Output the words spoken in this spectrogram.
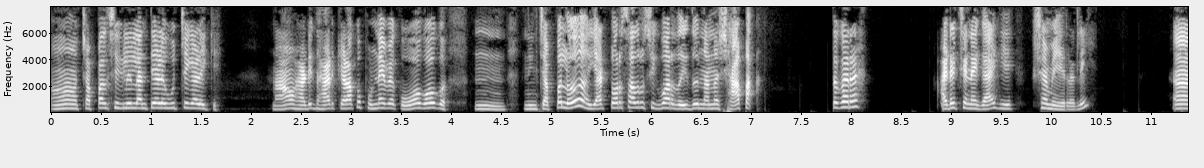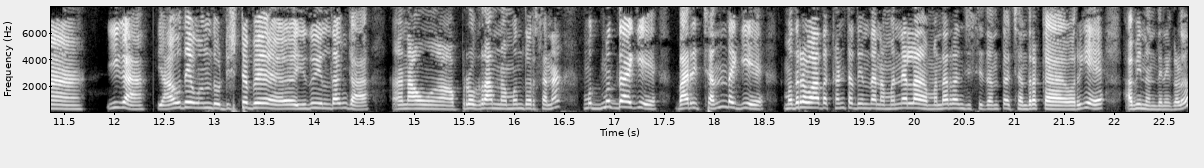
ಹ್ಞೂ ಚಪ್ಪಲ್ ಸಿಗ್ಲಿಲ್ಲ ಅಂತೇಳಿ ಹುಚ್ಚಿಗಳಿಕೆ ನಾವು ಹಾಡಿದ ಹಾಡು ಕೇಳೋಕ್ಕೂ ಪುಣ್ಯ ಬೇಕು. ಹೋಗ್, ಹೋಗು. ನಿನ್ನ ಚಪ್ಪಲು ಎಷ್ಟು ವರ್ಷ ಆದರೂ ಸಿಗಬಾರ್ದು. ಇದು ನನ್ನ ಶಾಪ. ತಗೋರೆ. ಅಡಚಣೆಗಾಗಿ ಕ್ಷಮೆ ಇರಲಿ. ಆ, ಈಗ ಯಾವುದೇ ಒಂದು ಡಿಸ್ಟರ್ಬ್ ಇದು ಇಲ್ದಂಗ ನಾವು ಪ್ರೋಗ್ರಾಮ್ನ ಮುಂದುವರ್ಸೋಣ. ಮುದ್ದು ಮುದ್ದಾಗಿ ಭಾರಿ ಚಂದಾಗಿ ಮಧುರವಾದ ಕಂಠದಿಂದ ನಮ್ಮನ್ನೆಲ್ಲ ಮನರಂಜಿಸಿದಂಥ ಚಂದ್ರಕ ಅವರಿಗೆ ಅಭಿನಂದನೆಗಳು.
